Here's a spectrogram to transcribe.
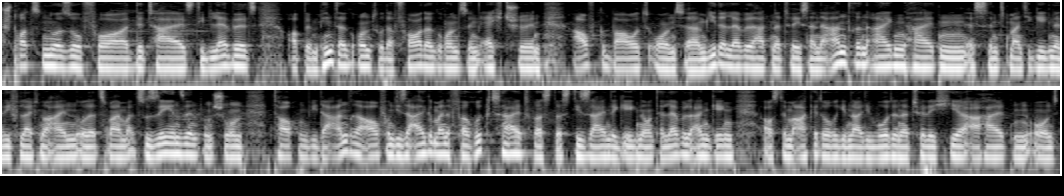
strotzen nur so vor Details. Die Levels, ob im Hintergrund oder Vordergrund, sind echt schön aufgebaut und ähm, jeder Level hat natürlich seine anderen Eigenheiten. Es sind manche Gegner, die vielleicht nur ein oder zweimal zu sehen sind und schon tauchen wieder andere auf. Und diese allgemeine Verrücktheit, was das Design der Gegner und der Level anging, aus dem Arcade-Original, die wurde natürlich hier erhalten. Und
